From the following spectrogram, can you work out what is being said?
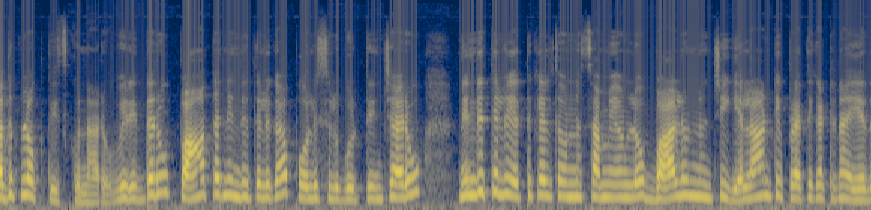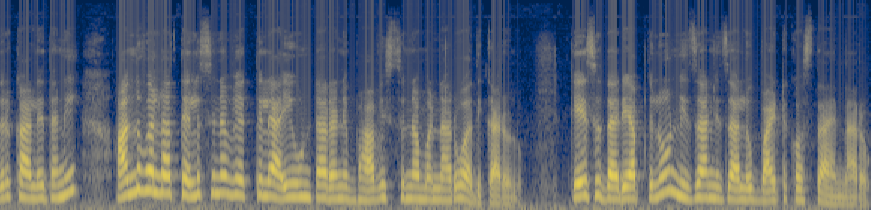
అదుపులోకి తీసుకున్నారు. వీరిద్దరూ పాత నిందితులుగా పోలీసులు గుర్తించారు. నిందితులు ఎత్తుకెళ్తున్న సమయంలో బాలు నుంచి ఎలాంటి ప్రతిఘటన ఎదురు కాలేదని అందువల్ల తెలిసిన వ్యక్తులే అయి ఉంటారని భావిస్తున్నామన్నారు అధికారులు. కేసు దర్యాప్తులో నిజానిజాలు బయటకొస్తాయన్నారు.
